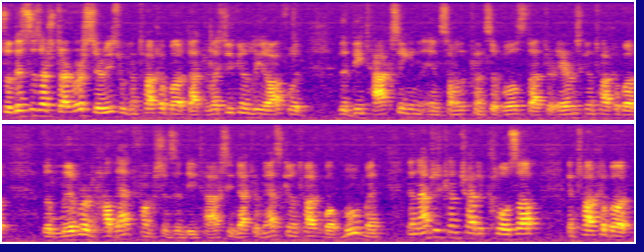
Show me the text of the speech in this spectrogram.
So this is our start of our series. We're gonna talk about, Dr. Leslie's gonna lead off with the detoxing and, and some of the principles. Dr. Aaron's gonna talk about the liver and how that functions in detoxing. Dr. Matt's gonna talk about movement. And I'm just gonna try to close up and talk about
